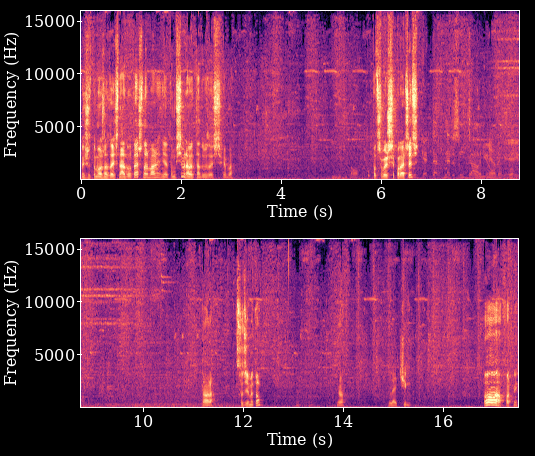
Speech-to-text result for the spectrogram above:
Myślisz, że to można zejść na dół też normalnie? Nie, to musimy nawet na dół zejść chyba. Potrzebujesz się poleczyć? nie, nie no, kurwa. Dobra. Schodzimy tu? Go. Lecim. O, fuck me.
